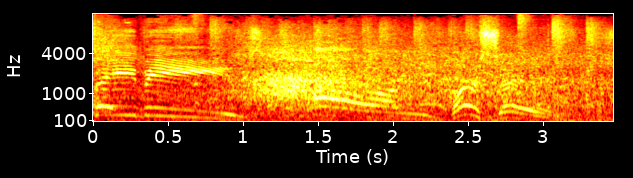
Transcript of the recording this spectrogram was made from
babies on Versus.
